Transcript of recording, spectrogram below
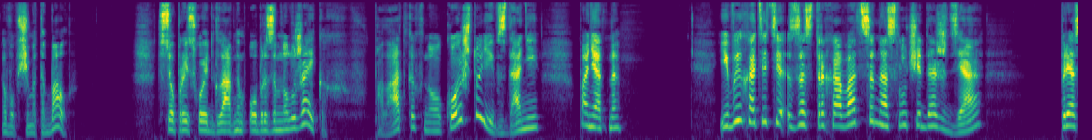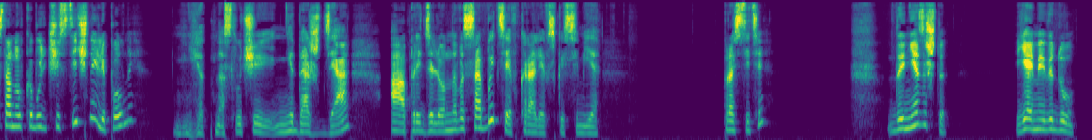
«В общем, это бал». Все происходит главным образом на лужайках, в палатках, но кое-что и в здании. Понятно. И вы хотите застраховаться на случай дождя? Приостановка будет частичной или полной? Нет, на случай не дождя, а определенного события в королевской семье. Простите? Да не за что. Я имею в виду,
